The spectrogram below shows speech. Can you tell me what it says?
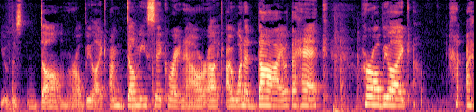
"You're just dumb," or I'll be like, "I'm dummy sick right now," or like, "I want to die." What the heck? Or I'll be like, I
